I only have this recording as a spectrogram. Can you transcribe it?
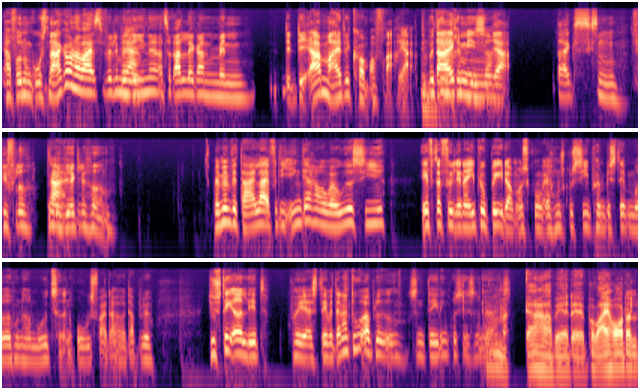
Jeg har fået nogle gode snakke undervejs, selvfølgelig med Ja. Lene og tilrettelæggeren, men det, det er mig, det kommer fra. Ja, det er på der er dine en- præmisser. Ja, der er ikke sådan fiflet Nej. med virkeligheden. Hvad med ved dig, Leif? Fordi Inga har jo været ude at sige efterfølgende, at I blev bedt om, at, skulle, at hun skulle sige på en bestemt måde, at hun havde modtaget en rose fra dig, og der blev justeret lidt på jeres dag. Hvordan har du oplevet sådan datingprocessen Jamen, jeg har været uh, på vej hårdt, og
